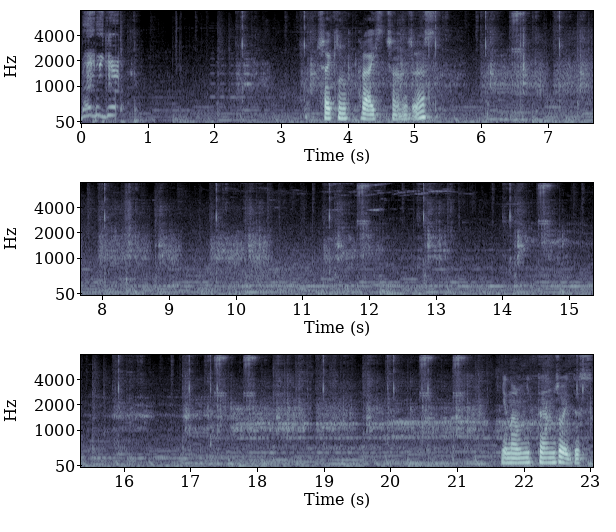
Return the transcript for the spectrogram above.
Baby girl. Checking price changes. You know, need to enjoy this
